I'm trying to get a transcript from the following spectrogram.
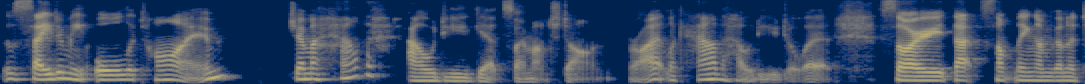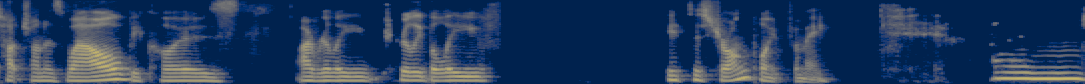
they'll say to me all the time, Gemma, how the hell do you get so much done? Right? Like, how the hell do you do it? So, that's something I'm going to touch on as well because I really, truly believe it's a strong point for me. And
